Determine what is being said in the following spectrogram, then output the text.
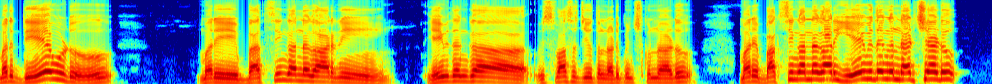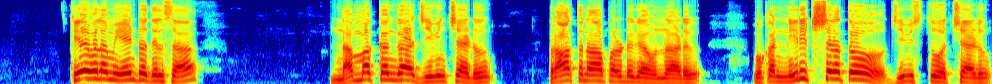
మరి దేవుడు మరి బక్సింగ్ అన్న గారిని ఏ విధంగా విశ్వాస జీవితంలో నడిపించుకున్నాడు? మరి బక్సింగ్ అన్న గారు ఏ విధంగా నడిచాడు? కేవలం ఏంటో తెలుసా? నమ్మకంగా జీవించాడు ప్రార్థనాపరుడుగా ఉన్నాడు. ఒక నిరీక్షణతో జీవిస్తూ వచ్చాడు.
